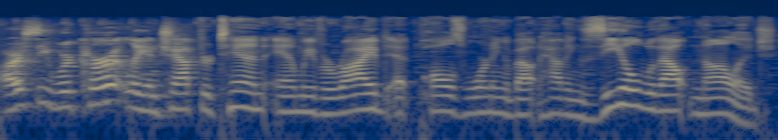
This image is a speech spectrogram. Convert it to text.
RC, we're currently in chapter 10 and we've arrived at Paul's warning about having zeal without knowledge.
